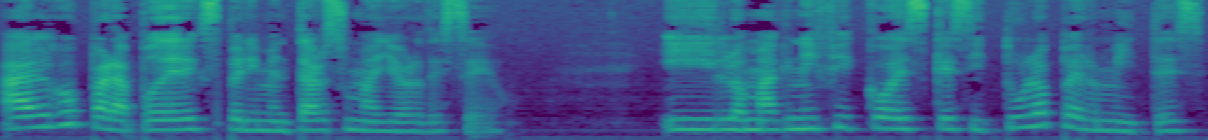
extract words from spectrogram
algo para poder experimentar su mayor deseo. Y lo magnífico es que si tú lo permites,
